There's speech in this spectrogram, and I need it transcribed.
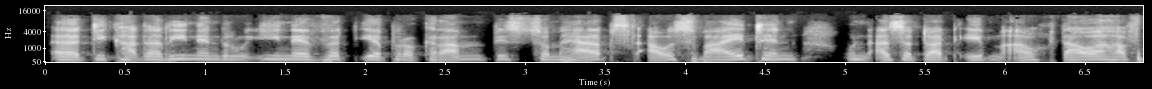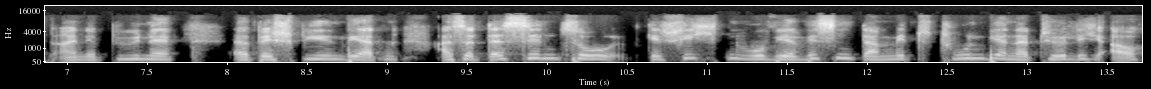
Äh, die Katharinenruine wird ihr Programm bis zum Herbst ausweiten und also dort eben auch dauerhaft eine Bühne äh, bespielen werden. Also das sind so Geschichten, wo wir wissen, damit tun wir natürlich auch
